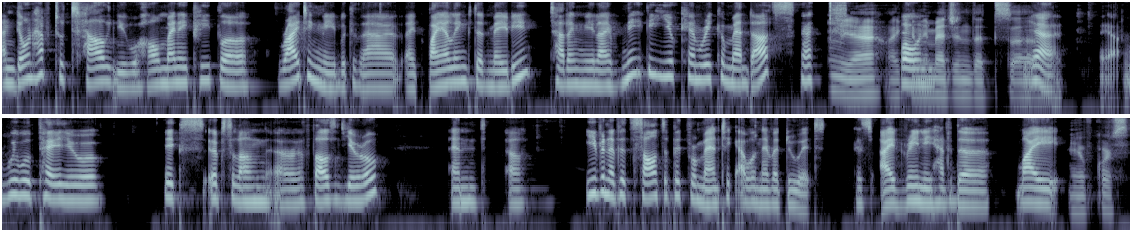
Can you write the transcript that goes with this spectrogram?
and don't have to tell you how many people writing me because uh, like via LinkedIn maybe telling me like maybe you can recommend us. yeah, I can imagine that. Uh... Yeah, yeah, we will pay you X Y uh, thousand euro, and uh, even if it sounds a bit romantic, I will never do it because I really have the my yeah, of course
